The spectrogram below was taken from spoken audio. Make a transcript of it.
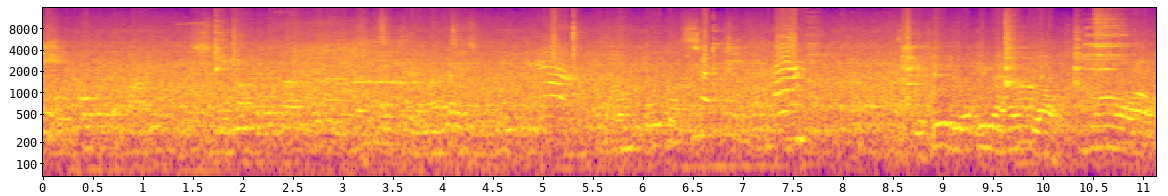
นี่ชันนี่ Filho, e meu irmão.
